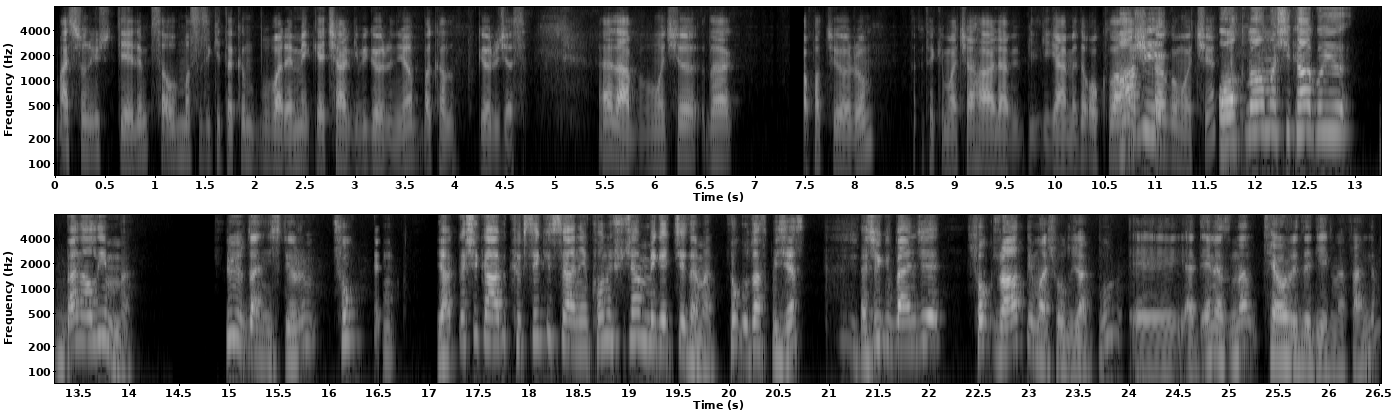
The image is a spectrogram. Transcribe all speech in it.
Maç sonu üst diyelim. Savunmasız iki takım bu baremi geçer gibi görünüyor. Bakalım göreceğiz. Evet abi bu maçı da kapatıyorum. Öteki maça hala bir bilgi gelmedi. Oklahoma Abi- Chicago maçı. Oklahoma Chicago'yu ben alayım mı? Şu yüzden istiyorum. Çok yaklaşık abi 48 saniye konuşacağım ve geçeceğiz hemen. Çok uzatmayacağız. Ya çünkü bence çok rahat bir maç olacak bu. Ee, yani en azından teoride diyelim efendim.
